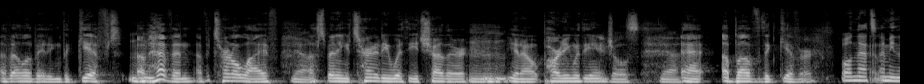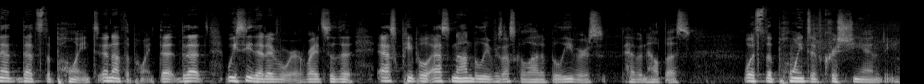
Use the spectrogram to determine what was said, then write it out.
of elevating the gift of heaven, of eternal life, Yeah. of spending eternity with each other, you know, partying with the angels, Yeah. uh, above the giver. Well, and that's I mean that that's the point, and not the point. That that we see that everywhere, right? So the ask people, ask non-believers, ask a lot of believers. Heaven help us. What's the point of Christianity?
